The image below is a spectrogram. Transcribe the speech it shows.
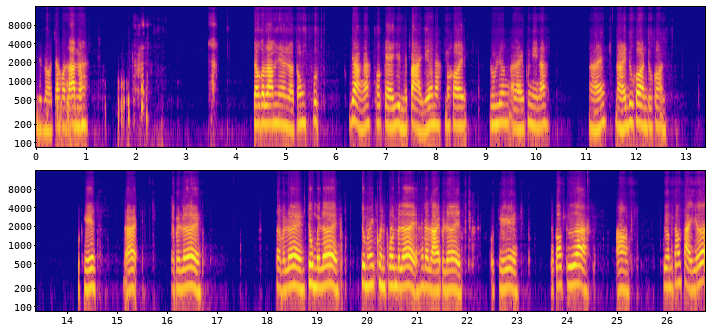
เดี๋ยวรอเจ้ากระลำนะ เจ้ากระลำเนี่ยเราต้องฝึกทุกอย่างนะเพราะแกอยู่ในป่าเยอะนะไม่ค่อยรู้เรื่องอะไรพวกนี้นะไหนไหนดูก่อนดูก่อน โอเค ได้ไปเลย ใส่ไปเลย จุ่มไปเลย จุ่มให้คนๆไปเลย ให้ละลายไปเลย โอเค แล้วก็เกลืออ่าเกลือไม่ต้องใส่เยอะ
